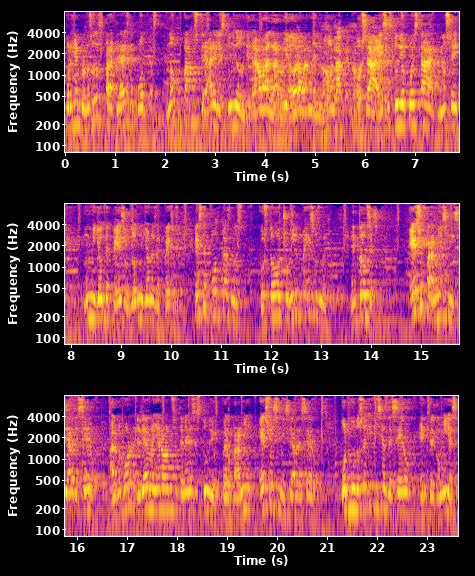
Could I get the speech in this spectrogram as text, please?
Por ejemplo, nosotros para crear este podcast no ocupamos crear el estudio donde graba la arrolladora banda de limón. o sea, ese estudio cuesta, no sé, un millón de pesos, dos millones de pesos. Este podcast nos costó ocho mil pesos, güey. Entonces, eso para mí es iniciar de cero. A lo mejor el día de mañana vamos a tener ese estudio, pero para mí eso es iniciar de cero. Con Mundocel inicias de cero, entre comillas,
